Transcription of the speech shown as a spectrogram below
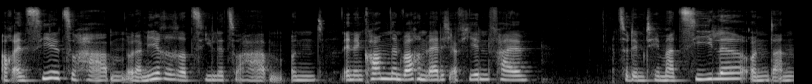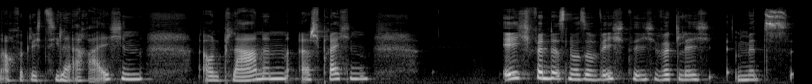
auch ein Ziel zu haben oder mehrere Ziele zu haben. Und in den kommenden Wochen werde ich auf jeden Fall zu dem Thema Ziele und dann auch wirklich Ziele erreichen und planen äh, sprechen. Ich finde es nur so wichtig, wirklich mit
